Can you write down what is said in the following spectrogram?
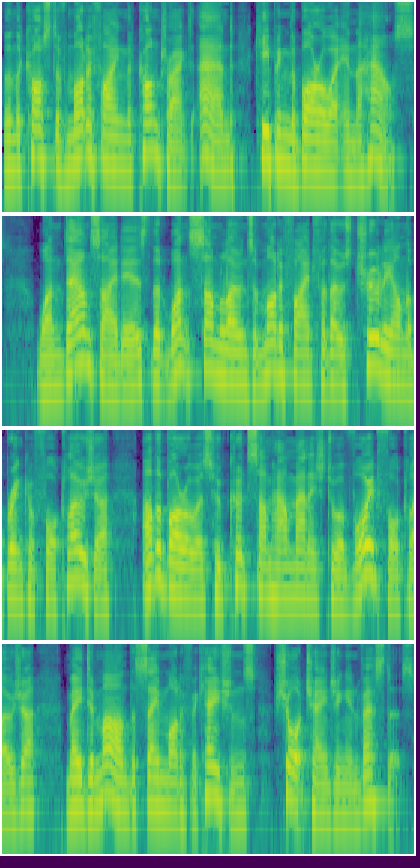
than the cost of modifying the contract and keeping the borrower in the house. One downside is that once some loans are modified for those truly on the brink of foreclosure, other borrowers who could somehow manage to avoid foreclosure may demand the same modifications, shortchanging investors.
